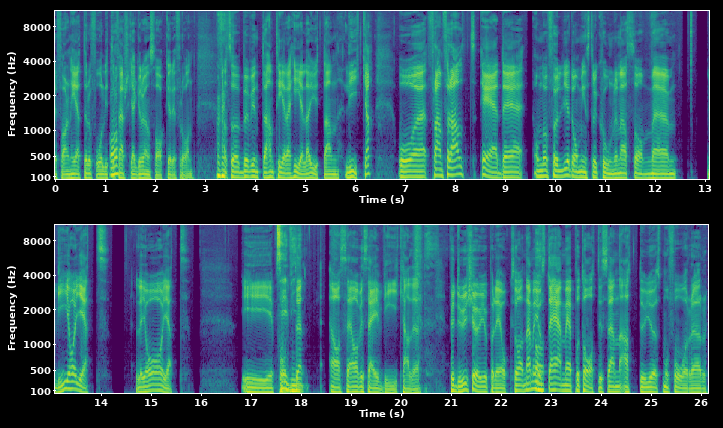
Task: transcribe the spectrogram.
erfarenheter och få lite Ja. färska grönsaker ifrån. Perfekt. Alltså behöver ju inte hantera hela ytan lika. Och eh, framförallt är det om de följer de instruktionerna som eh, vi har gett, eller jag har gett i Säg vi. Ja, så, ja, vi säger vi, Kalle. För du kör ju på det också. Nej, men Ja. just det här med potatisen, att du gör små fåror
